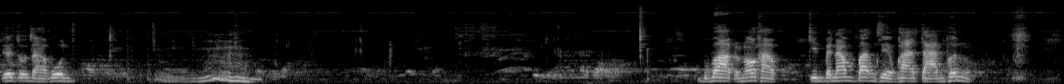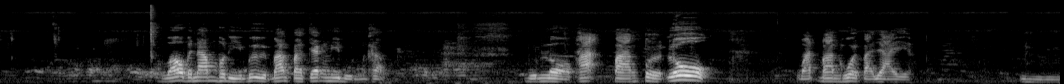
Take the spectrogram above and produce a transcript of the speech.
เจอตัวดาบนอืมบุบาบแล้วเนาะครับ กินไปน้ำฟังเสียงพระอาจารย์เพิ่นเว้าไปน้ำพอดีบืดบ้านป่าแจ้งมีบุญครับ บุญหล่อพระปางเปิดโลก วัดบ้านห้วยป่าใหญ่อืม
